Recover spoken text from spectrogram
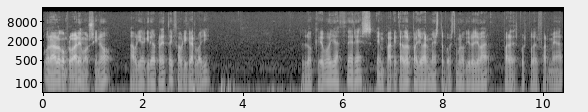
Bueno, ahora lo comprobaremos. Si no, habría que ir al planeta y fabricarlo allí. Lo que voy a hacer es empaquetador para llevarme esto, porque esto me lo quiero llevar para después poder farmear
